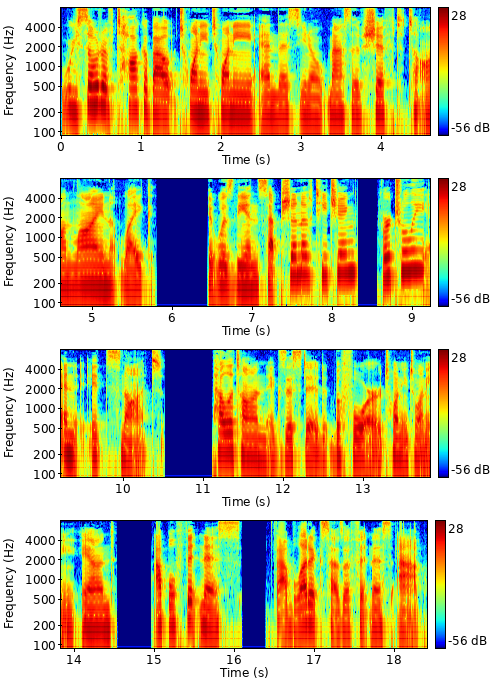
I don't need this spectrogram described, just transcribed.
we sort of talk about 2020 and this, you know, massive shift to online like it was the inception of teaching virtually, and it's not. Peloton existed before 2020, and Apple Fitness, Fabletics has a fitness app.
